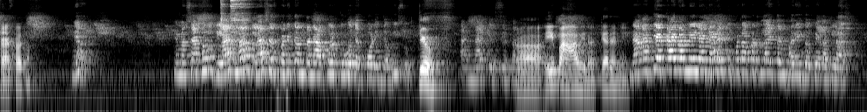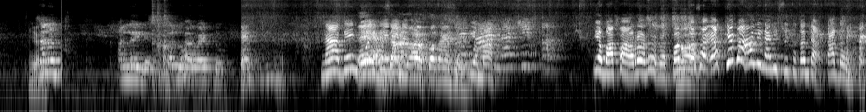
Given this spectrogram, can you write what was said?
રાખો તો. હે? એમાં સાખો ગ્લાસ લાવ ગ્લાસ જ ફરી દઉં તને આ ફોડકું હોતે ફોડી દઉં વિશું કયો? આ નાખે છે તમે હા એ પણ આવી ને અત્યારે નહીં. ના અત્યારે કાંઈ વાર નહીં લાગે તું ફટાફટ તને ભરી દો પેલા ગ્લાસ. ચલો. આ લઈ લે. ચલો હારું એટલું ના બેન કોઈ. યો માં. યો બાપા અરે અરે અરે પગ તો છે. કેમાં હાલીને આવીશું તું ગંદા? કાદવમાં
